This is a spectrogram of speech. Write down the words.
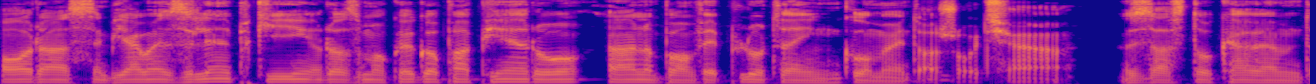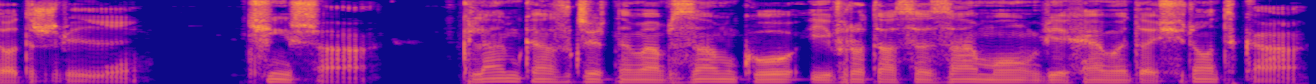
oraz białe zlepki rozmokłego papieru albo wyplutej gumy do rzucia. Zastukałem do drzwi. Cisza. Klamka zgrzytnęła w zamku i wrota sezamu wjechały do środka,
